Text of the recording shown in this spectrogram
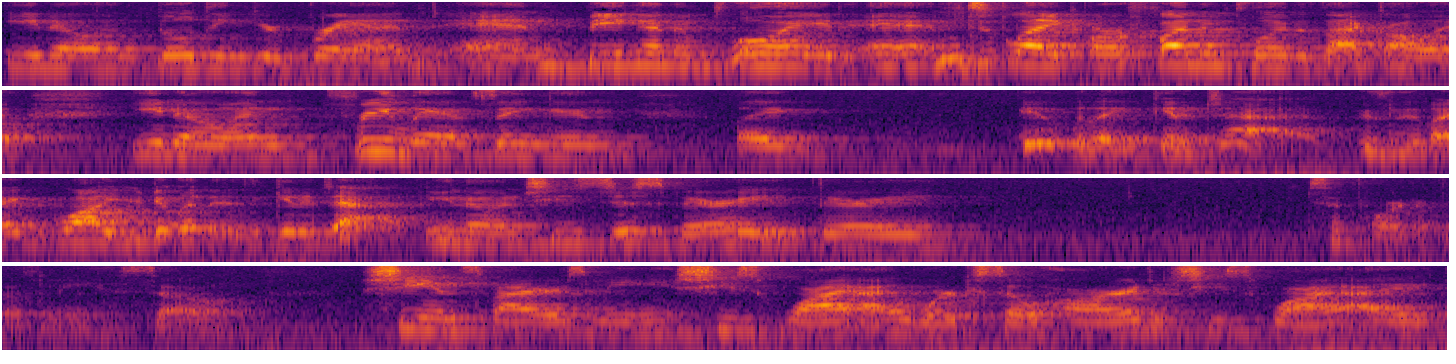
you know, in building your brand and being unemployed and like, or fun employed as I call it, you know, and freelancing and like, it would like get a job. Like while you're doing it, get a job, you know? And she's just very, very supportive of me. So she inspires me. She's why I work so hard. She's why I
